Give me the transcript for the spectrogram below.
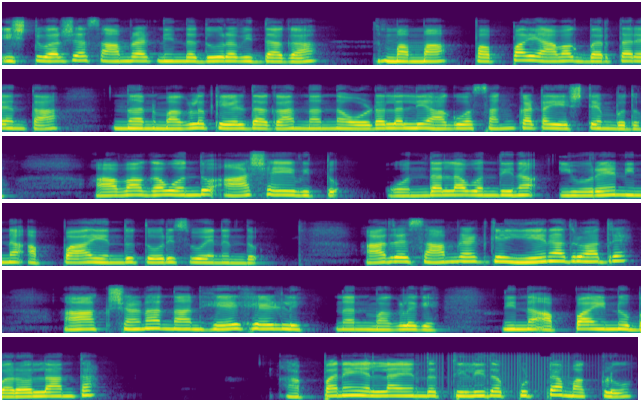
ಇಷ್ಟು ವರ್ಷ ಸಾಮ್ರಾಟ್ನಿಂದ ದೂರವಿದ್ದಾಗ ಮಮ್ಮ, ಪಪ್ಪ ಯಾವಾಗ ಬರ್ತಾರೆ ಅಂತ ನನ್ನ ಮಗಳು ಕೇಳಿದಾಗ ನನ್ನ ಒಡಲಲ್ಲಿ ಆಗುವ ಸಂಕಟ ಎಷ್ಟೆಂಬುದು. ಆವಾಗ ಒಂದು ಆಶಯವಿತ್ತು. ಒಂದಲ್ಲ ಒಂದಿನ ಇವರೇ ನಿನ್ನ ಅಪ್ಪ ಎಂದು ತೋರಿಸುವೆನೆಂದು. ಆದರೆ ಸಾಮ್ರಾಟ್ಗೆ ಏನಾದರೂ ಆದರೆ ಆ ಕ್ಷಣ ನಾನು ಹೇಗೆ ಹೇಳಲಿ ನನ್ನ ಮಗಳಿಗೆ. ನಿನ್ನ ಅಪ್ಪ ಇನ್ನೂ ಬರೋಲ್ಲ ಅಂತ? ಅಪ್ಪನೇ ಎಲ್ಲ ಎಂದು ತಿಳಿದ ಪುಟ್ಟ ಮಕ್ಕಳು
